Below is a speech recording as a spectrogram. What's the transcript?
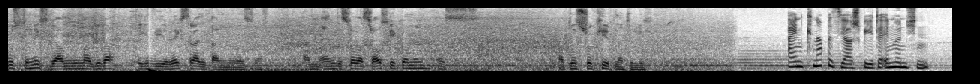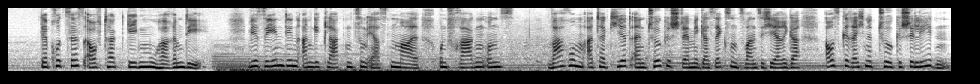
wusste nichts. Wir haben immer gedacht, irgendwie rechtsradikal oder so. Am Ende ist sowas rausgekommen. Es hat uns schockiert natürlich. Ein knappes Jahr später in München. Der Prozessauftakt gegen Muharrem D. Wir sehen den Angeklagten zum ersten Mal und fragen uns, warum attackiert ein türkischstämmiger 26-Jähriger ausgerechnet türkische Läden?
